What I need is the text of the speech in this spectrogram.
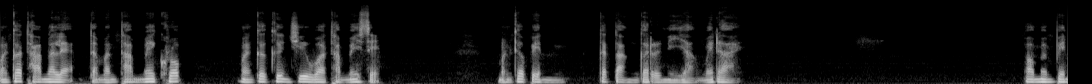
มันก็ทำนั่นแหละ แต่มันทำไม่ครบ มันก็ขึ้นชื่อว่าทำไม่เสร็จ มันก็เป็นกระตังกรณีอย่างไม่ได้ พอมันเป็น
